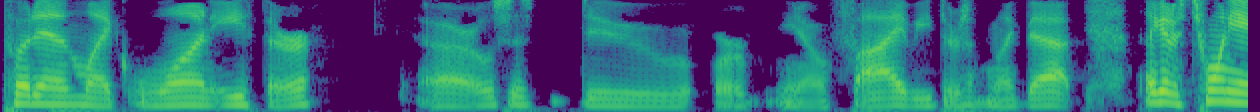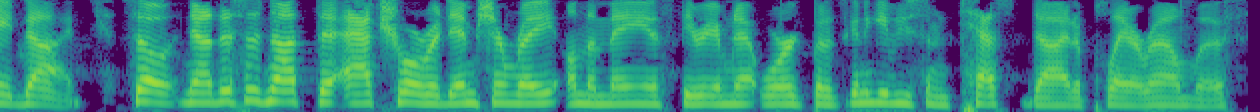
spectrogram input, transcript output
put in like one Ether. Or let's just do, or, you know, five Ether, or something like that. That gives 28 DAI. So now this is not the actual redemption rate on the main Ethereum network, but it's going to give you some test DAI to play around with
